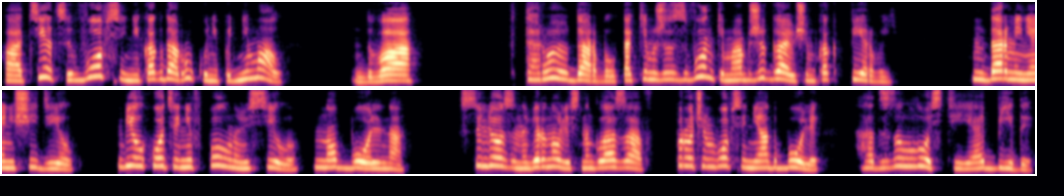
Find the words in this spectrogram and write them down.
А отец и вовсе никогда руку не поднимал. Два. Второй удар был таким же звонким и обжигающим, как первый. Дар меня не щадил. Бил хоть и не в полную силу, но больно. Слезы навернулись на глаза, впрочем, вовсе не от боли, а от злости и обиды.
